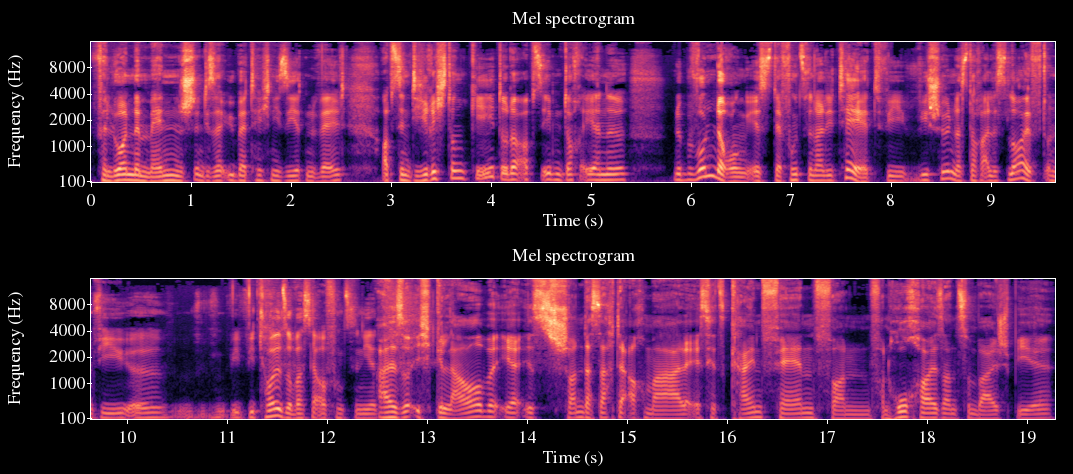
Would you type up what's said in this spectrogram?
verlorene Mensch in dieser übertechnisierten Welt, ob es in die Richtung geht oder ob es eben doch eher eine eine Bewunderung ist der Funktionalität, wie, wie schön das doch alles läuft und wie, äh, wie, wie toll sowas ja auch funktioniert. Also ich glaube, er ist schon, das sagt er auch mal, er ist jetzt kein Fan von, von Hochhäusern zum Beispiel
